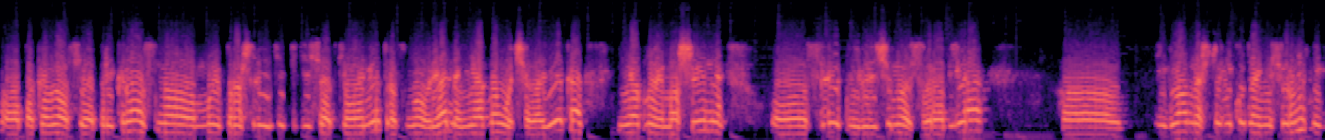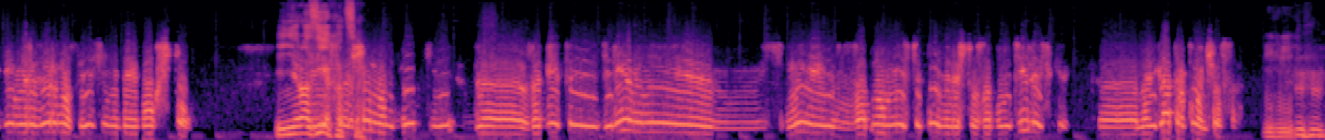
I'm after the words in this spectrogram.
а, показал себя прекрасно. Мы прошли эти 50 километров, но реально ни одного человека, ни одной машины, э, след не величиной с воробья – а, и главное, что никуда не свернуть, нигде не развернуться, если не дай бог что. И не разъехаться. И совершенно да, забитые деревни. Мы в одном месте поняли, что заблудились, э, навигатор кончился. Угу.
